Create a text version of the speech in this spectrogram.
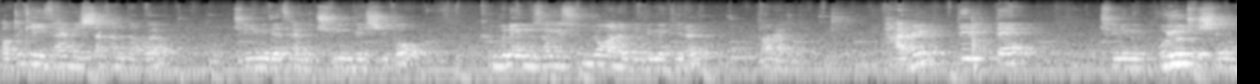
어떻게 이 삶이 시작한다고요? 주님이 내 삶의 주인 되시고 그분의 음성에 순종하는 믿음의 길을 떠날 때 발을 뛸 때 주님이 보여주시는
